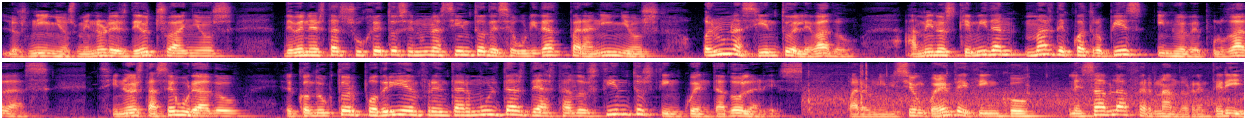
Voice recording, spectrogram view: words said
Los niños menores de 8 años deben estar sujetos en un asiento de seguridad para niños o en un asiento elevado, a menos que midan más de 4 pies y 9 pulgadas. Si no está asegurado, el conductor podría enfrentar multas de hasta 250 dólares. Para Univisión 45, les habla Fernando Rentería.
